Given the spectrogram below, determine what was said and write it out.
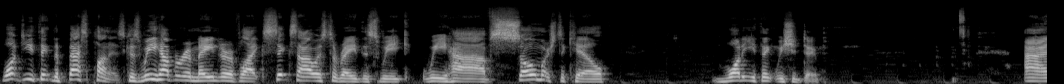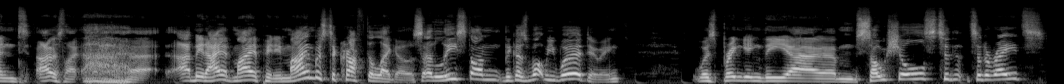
what do you think the best plan is? Because we have a remainder of like six hours to raid this week. We have so much to kill. What do you think we should do? And I was like. I mean, I had my opinion. Mine was to craft the Legos, at least on because what we were doing was bringing the um, socials to the, to the raids.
